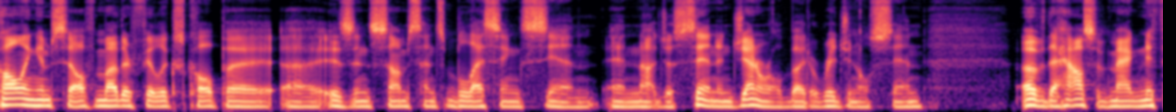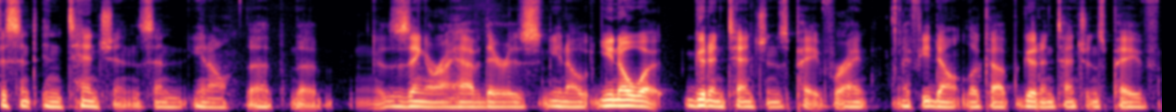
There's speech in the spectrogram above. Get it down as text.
calling himself Mother Felix Culpa uh, is in some sense blessing sin, and not just sin in general, but original sin of the House of Magnificent Intentions. And you know, the the zinger I have there is, you know, you know what good intentions pave, right? If you don't look up good intentions pave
